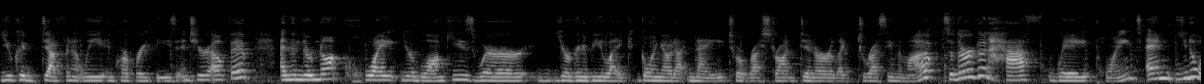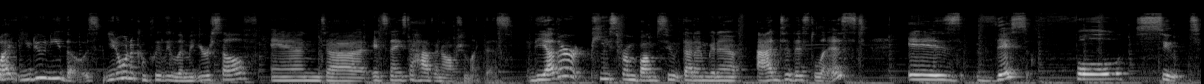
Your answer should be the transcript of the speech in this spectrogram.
you could definitely incorporate these into your outfit. And then they're not quite your Blanqis where you're gonna be like going out at night to a restaurant dinner, like dressing them up. So they're a good halfway point. And you know what? You do need those. You don't wanna completely limit yourself and uh, it's nice to have an option like this. The other piece from Bumpsuit that I'm gonna add to this list is this full suit.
